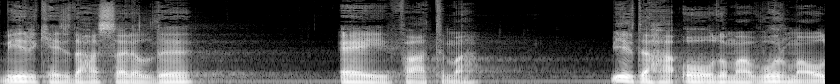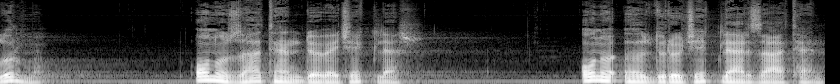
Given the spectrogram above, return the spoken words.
bir kez daha sarıldı. Ey Fatıma! Bir daha oğluma vurma olur mu? Onu zaten dövecekler. Onu öldürecekler zaten.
